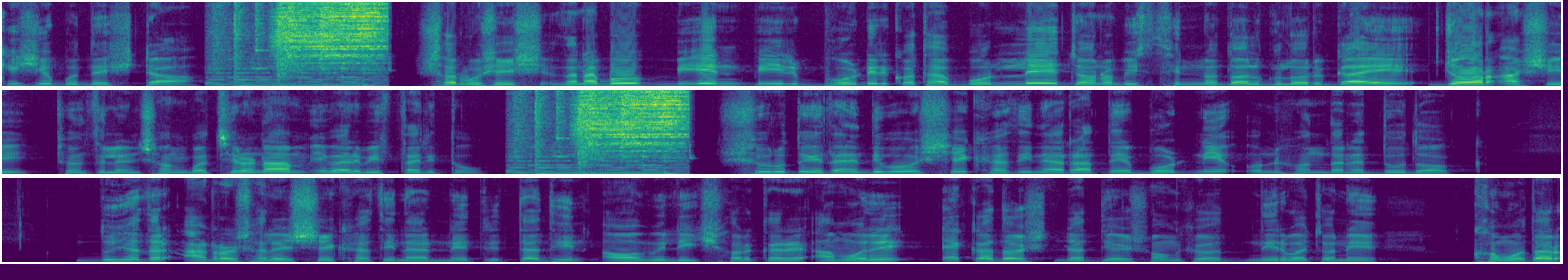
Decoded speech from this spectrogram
কৃষি উপদেষ্টা। সর্বশেষ জানাব, বিএনপির ভোটের কথা বললে জনবিচ্ছিন্ন দলগুলোর গায়ে জ্বর আসে, শুনছিলেন সংবাদ শিরোনাম, এবার বিস্তারিত। শুরুতে জানিয়ে দিব, শেখ হাসিনা রাতে ভোট নিয়ে অনুসন্ধানের দুদক। দুই হাজার আঠারো সালে শেখ হাসিনার নেতৃত্বাধীন আওয়ামী লীগ সরকারের আমলে একাদশ জাতীয় সংসদ নির্বাচনে ক্ষমতার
